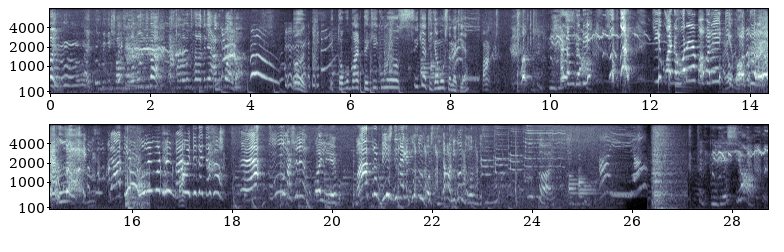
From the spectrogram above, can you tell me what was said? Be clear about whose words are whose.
Speaker 1: ওই তুমি কি সংসারে মন দিবা? সারা ছাড়া দিলে আগুন পাইবা
Speaker 2: ওই এই তগো বাড়তে কি কোনো সিকা টিকা মরছে নাকি হ্যাঁ?
Speaker 3: হারাম যদি চুপ কর। কি কয় না ওরে বাবা রে কি করতে রে আল্লাহ
Speaker 4: দাদি তুমি মনে মা হইতে যাইতাছো। আসলে
Speaker 3: কইলে এবো? মাত্র 20 দিন আগে গোসল করছি। এখনই গন্ধ করবি কি কয়?
Speaker 4: সাজান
